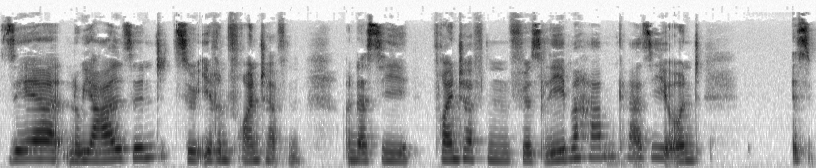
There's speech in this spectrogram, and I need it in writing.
sehr loyal sind zu ihren Freundschaften und dass sie Freundschaften fürs Leben haben quasi und es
